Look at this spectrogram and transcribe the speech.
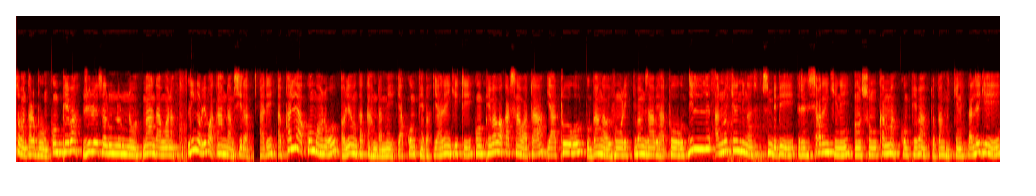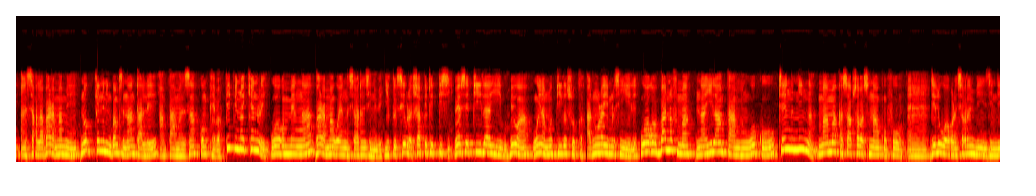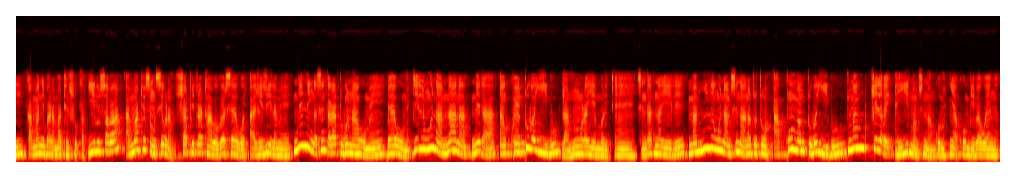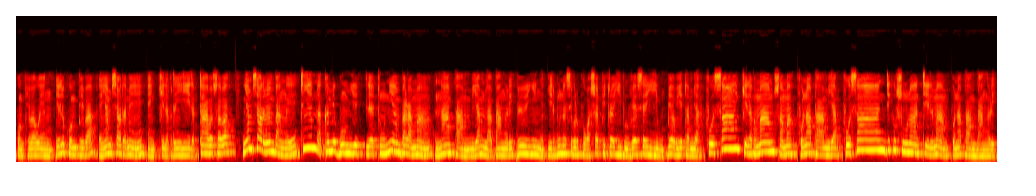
leesa rũndã rũndã wã maan dãmb wãna rĩnga b lebg ka kãsem-dãmb sɩda ade b ka le yaa kom-maoonego b leb n ka kãsem-dãmbe yaa kom-pẽba yaa rẽ n kɩtɩ kom-pẽba wakat sã n wa ta yaa toogo tɩ bãnga vũore tɩ bãmb zãab yaa toogo dɩll a no-kẽnd ninga sẽn be be d n segd n kẽne n sõng kambã kom-pẽbã tɩ bãng n kẽne la le gese n sagla bara mame no-kẽnd ning bãmb sẽn na n talle n paam n zã kom-pẽba pipi no-kẽndre waoog menga barãmbã wɛɛngã segd n zĩnd be yikr-sebrã chapitr pisi vɛrse pii la a yiibu be wã wẽnnaam no-piigã soka ad noorã yembr sẽn yeele waoog b ba nofmã na yɩla n paam yẽ woko tẽng ninga maama ka soab-soabã sẽn na n kõ fo eh, dɩl waoogr n segd n bɩ n zĩndi kambã ne bara matẽn sʋka yib-soaba a matio sẽng sebrã chapitra tãabo vɛrsɛ wɛ a zeezi yeelame ne ninga sẽn tara tʋb n na n wʋme bɩ a wʋme dɩl wẽnnaam naana neda n kõ tʋba yiibu la noorã yembre eh, sẽn dat na yeele mam yĩngã wẽnnaam sẽn naana to-tɩ wã a kõ mam tʋba yiibu tɩ mam kelge n yɩɩd mam sẽn na n gome yẽ yaa kom-biibã wɛɛngẽ kom-pẽbã wɛɛngẽ dɩl kom-pẽba eh, yãmb segdame bũmb n kelgd yɩɩda taaba soaba yãmb segdame n bãnge tɩ yãmb na ka me bũmb ye la tũud ne yãmb barãmbã n na n paam yam la bãngre beoog yĩnga yel-bũna sebr pʋga chapitra yibu vɛrsɛ yibu bɩ b yetame yaa fo sã n kelg maam sõma fo na paam yam fo sã n dɩk b sũurã n teel maam fo na paam bãngre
